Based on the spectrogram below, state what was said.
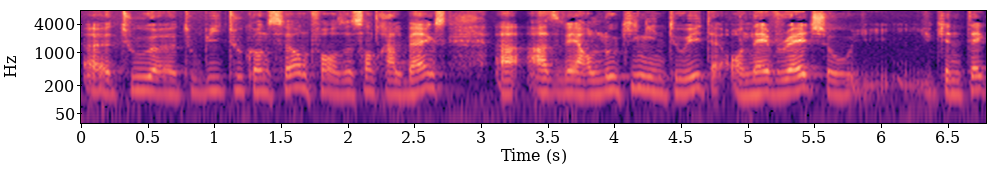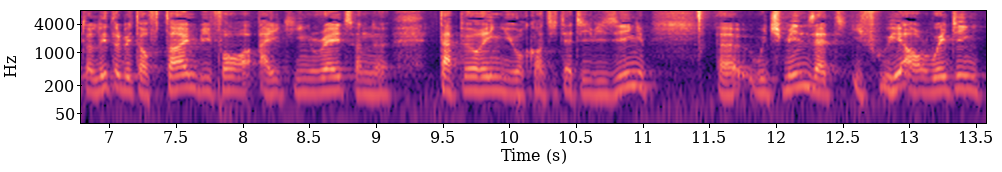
to to be too concerned for the central banks as they are looking into it on average. So you can take a little bit of time before hiking rates and uh, tapering your quantitative easing, uh, which means that if we are waiting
